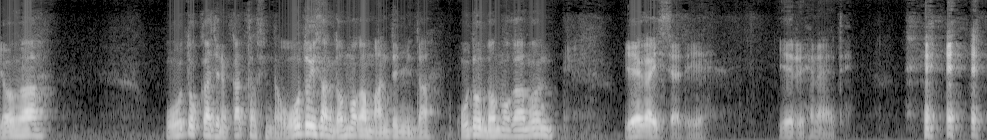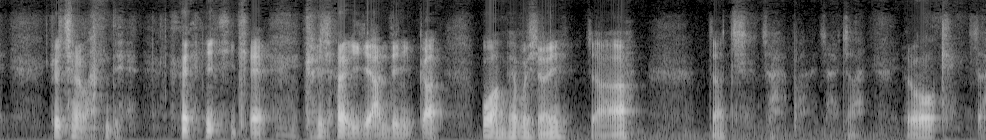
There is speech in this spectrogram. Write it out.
영하 5도까지는 깠다 습니다. 5도 이상 넘어가면 안 됩니다. 5도 넘어가면 얘가 있어야 돼 얘. 얘를 해놔야 돼. 그렇지 않으면 안 돼 이게 그렇지 않으면 이게 안 되니까 꼭 한번 해보시죠. 자, 자, 자, 자, 자, 자 이렇게. 자,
